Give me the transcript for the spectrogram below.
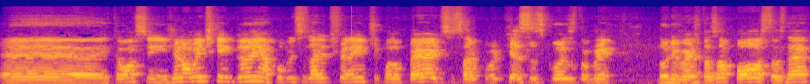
É, então, assim, geralmente quem ganha a publicidade é diferente quando perde, você sabe como é que é essas coisas também no universo das apostas, né?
